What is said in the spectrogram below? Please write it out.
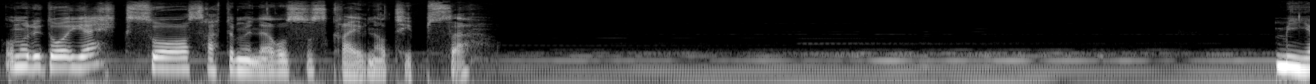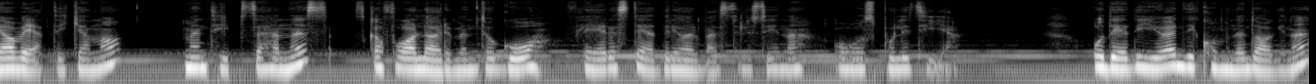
Og når de da gikk, så satte jeg meg ned og så skrev ned tipset. Mia vet ikke ennå, men tipset hennes skal få alarmen til å gå flere steder i Arbeidstilsynet og hos politiet. Og det de gjør de kommende dagene,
